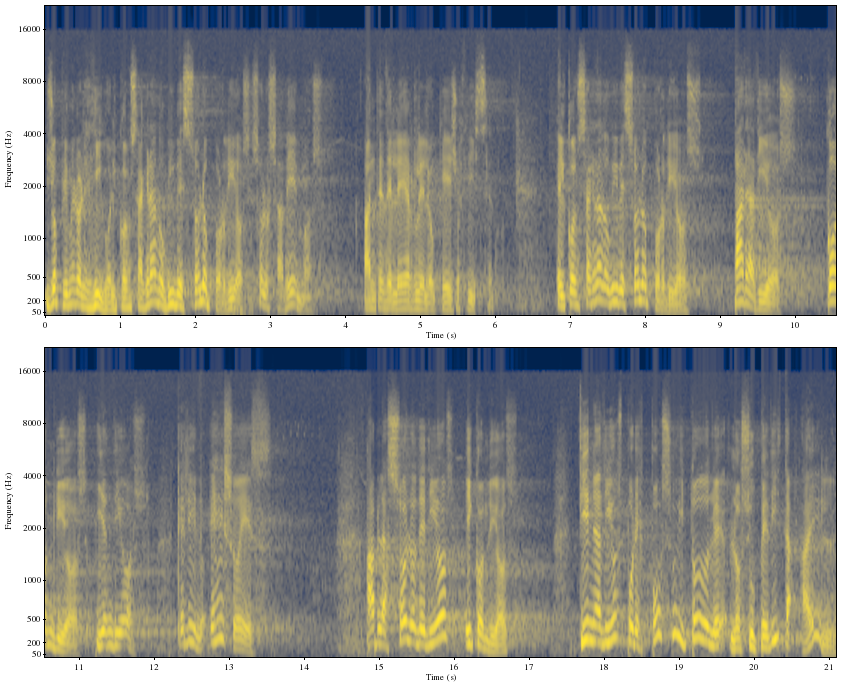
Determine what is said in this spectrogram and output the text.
Yo primero les digo, el consagrado vive solo por Dios, eso lo sabemos, antes de leerle lo que ellos dicen. El consagrado vive solo por Dios, para Dios, con Dios y en Dios. Qué lindo, eso es. Habla solo de Dios y con Dios. Tiene a Dios por esposo y todo lo supedita a Él.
